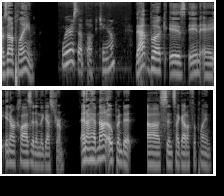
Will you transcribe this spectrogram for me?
I was on a plane. Where is that book? Do you know? That book is in a in our closet in the guest room, and I have not opened it uh, since I got off the plane.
